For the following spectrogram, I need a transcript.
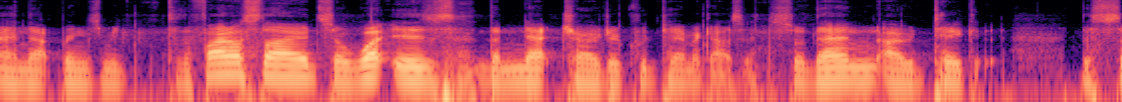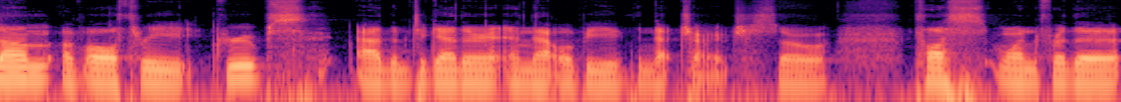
And that brings me to the final slide. So what is the net charge of glutamic acid? So then I would take the sum of all three groups, add them together, and that will be the net charge. So plus 1 for the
